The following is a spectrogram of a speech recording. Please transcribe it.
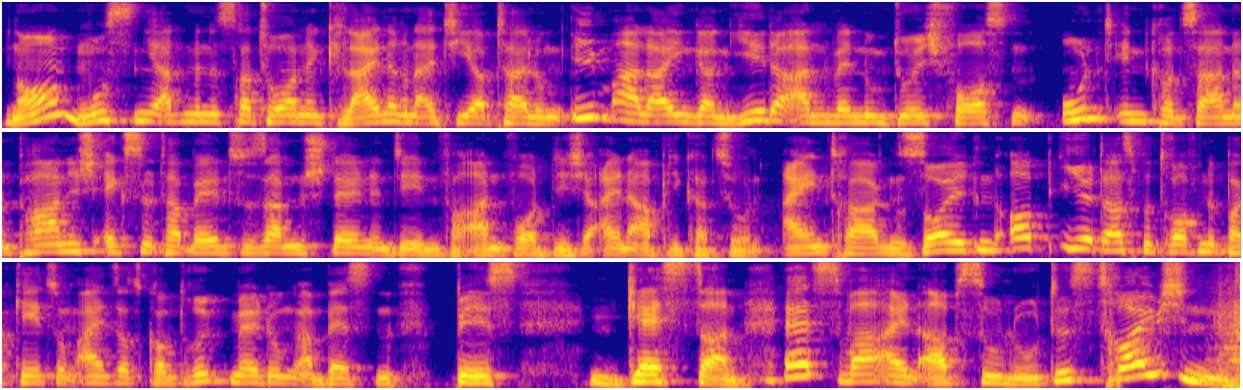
No, mussten die Administratoren in kleineren IT-Abteilungen im Alleingang jede Anwendung durchforsten und in Konzernen panisch Excel-Tabellen zusammenstellen, in denen Verantwortliche eine Applikation eintragen sollten. Ob ihr das betroffene Paket zum Einsatz kommt, Rückmeldung am besten bis gestern. Es war ein absolutes Träumchen.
